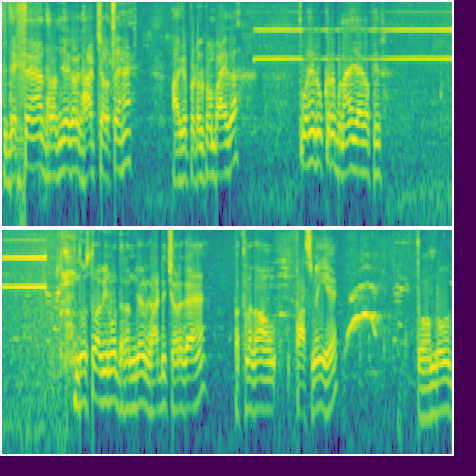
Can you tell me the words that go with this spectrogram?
देखते हैं धर्मजयगढ़ घाट चढ़ते हैं आगे पेट्रोल पंप आएगा। तो वहीं रुक कर बनाया जाएगा फिर। दोस्तों अभी लोग धर्मजयगढ़ घाट चढ़ गए हैं पथला गाँव पास में ही है। तो हम लोग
